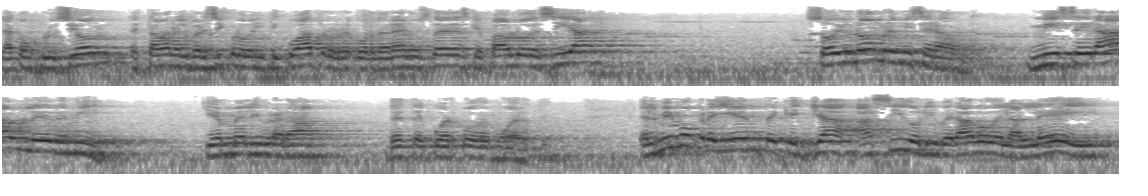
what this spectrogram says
La conclusión estaba en el versículo 24, recordarán ustedes que Pablo decía, soy un hombre miserable, miserable de mí, ¿quién me librará de este cuerpo de muerte? El mismo creyente que ya ha sido liberado de la ley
